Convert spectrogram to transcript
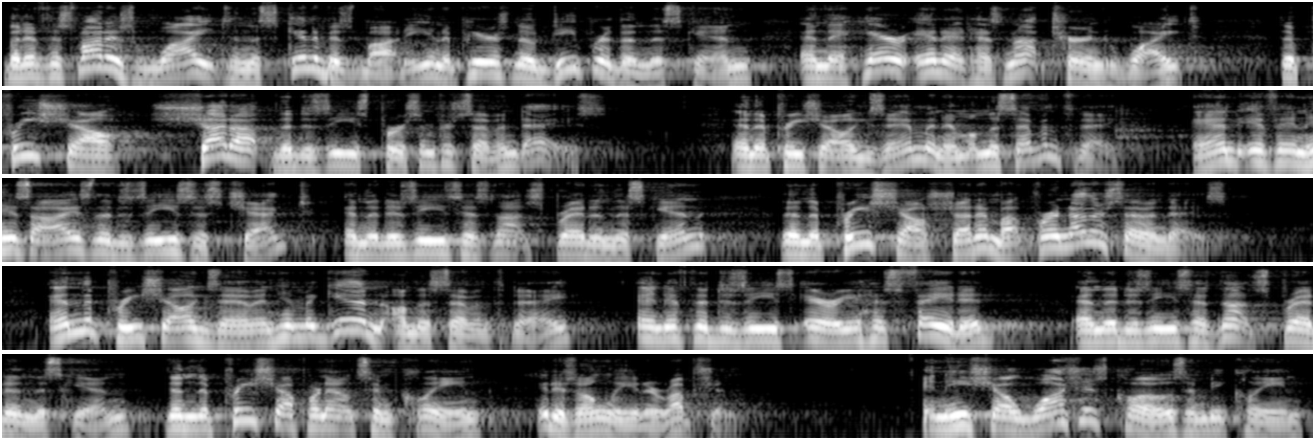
But if the spot is white in the skin of his body and appears no deeper than the skin, and the hair in it has not turned white, the priest shall shut up the diseased person for seven days. And the priest shall examine him on the seventh day. And if in his eyes the disease is checked, and the disease has not spread in the skin, then the priest shall shut him up for another seven days. And the priest shall examine him again on the seventh day. And if the diseased area has faded, and the disease has not spread in the skin, then the priest shall pronounce him clean. It is only an eruption. And he shall wash his clothes and be clean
